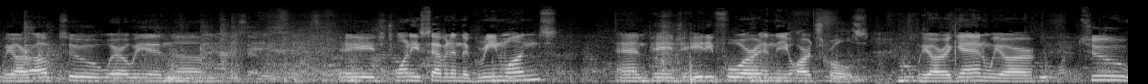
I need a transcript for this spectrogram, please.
We are up to where are we in um, page 27 in the green ones and page 84 in the ArtScrolls. We are again, we are two,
